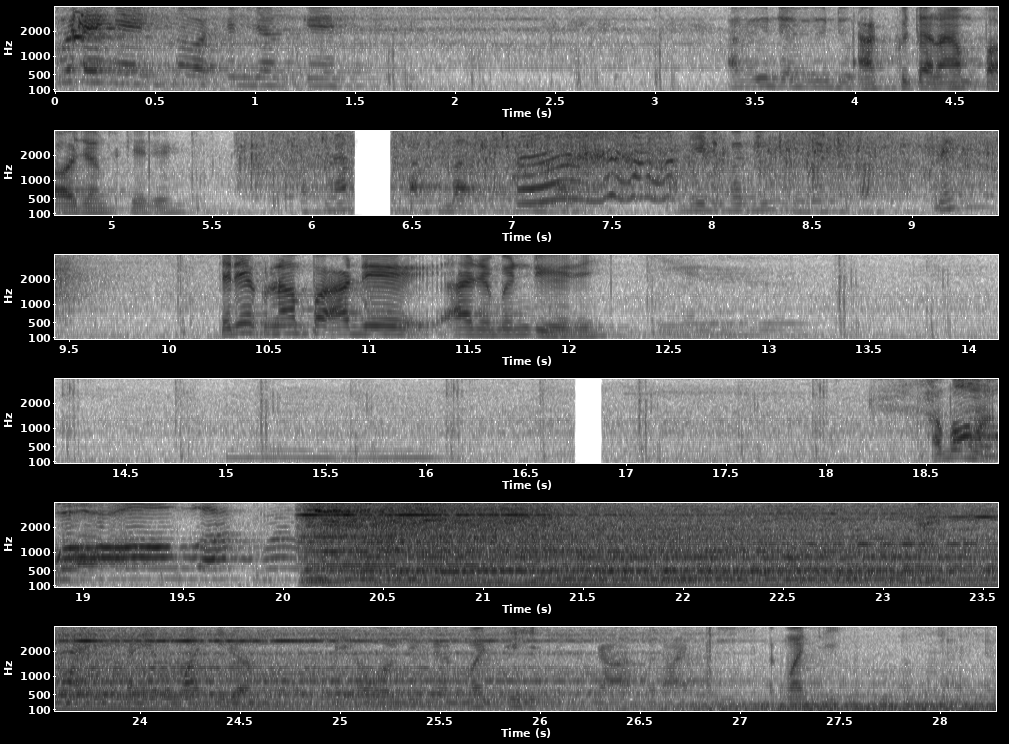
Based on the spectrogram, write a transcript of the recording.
Weh, ngentot kan jam sikit. Ambil uduk, ambil uduk. Aku tak nampak jam sikit dia. Aku nampak sebab dia depan pintu dia. Eh? Tadi aku nampak ada ada benda ni. Apa mak? Allahu Akbar. Eh, aku mati dah. Eh, awal dia aku mati. Tak mati. Aku mati. Kau.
